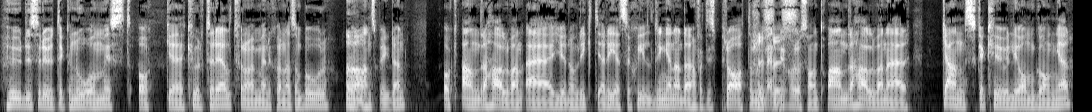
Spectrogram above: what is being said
hur det ser ut ekonomiskt och eh, kulturellt för de här människorna som bor på Ja. landsbygden. Och andra halvan är ju de riktiga reseskildringarna där han faktiskt pratar med Precis. människor och sånt. Och andra halvan är ganska kul i omgångar.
